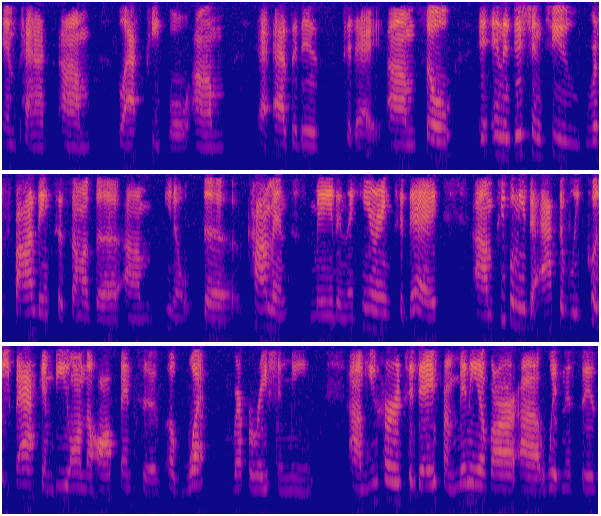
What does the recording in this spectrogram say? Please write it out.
impact um, black people um, as it is today. Um, so, in, addition to responding to some of the, um, the comments made in the hearing today, um, people need to actively push back and be on the offensive of what reparation means. Um, you heard today from many of our uh, witnesses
